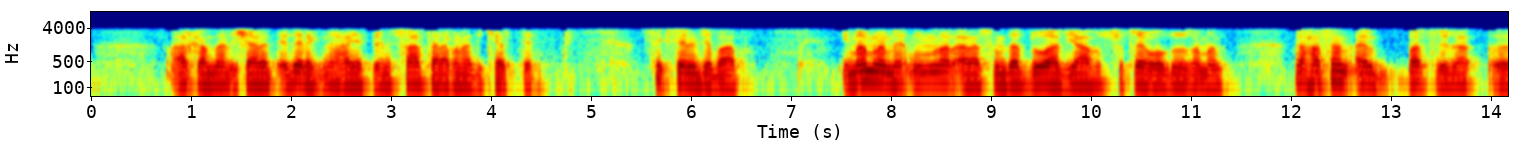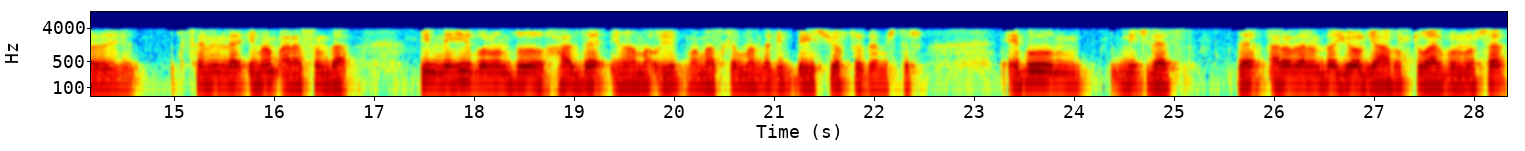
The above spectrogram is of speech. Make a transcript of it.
arkamdan işaret ederek nihayet beni sağ tarafına dikertti. 80. Bab İmamla me'mumlar arasında duvar yahut sutre olduğu zaman ve Hasan el-Basri e, seninle imam arasında bir nehir bulunduğu halde imama uyup namaz kılmanda bir beis yoktur demiştir. Ebu Nicles de aralarında yol yahut duvar bulunursa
